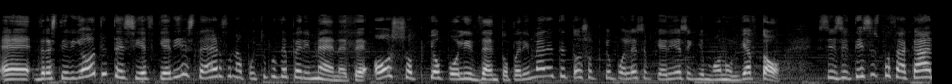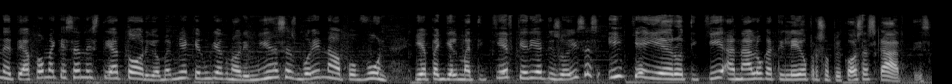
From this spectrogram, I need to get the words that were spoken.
Ε, Δραστηριότητες, οι ευκαιρίες θα έρθουν από εκεί που δεν περιμένετε. Όσο πιο πολύ δεν το περιμένετε, τόσο πιο πολλές ευκαιρίες εγκυμονούν. Γι' αυτό συζητήσεις που θα κάνετε ακόμα και σε ένα εστιατόριο με μια καινούργια γνωριμία σας μπορεί να αποβούν η επαγγελματική ευκαιρία της ζωής σας ή και η ερωτική, ανάλογα τι λέει ο προσωπικός σας χάρτης.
